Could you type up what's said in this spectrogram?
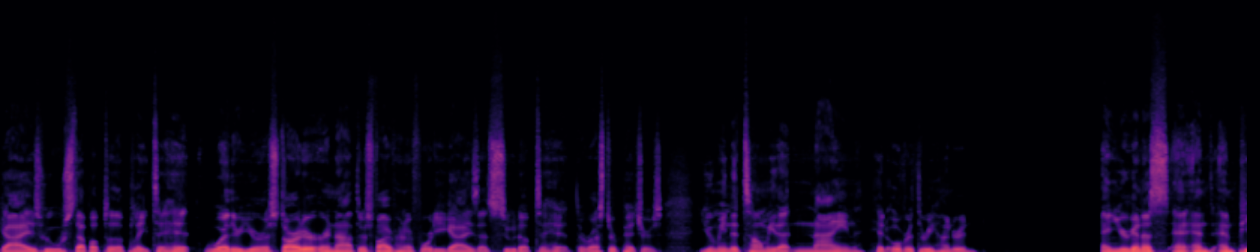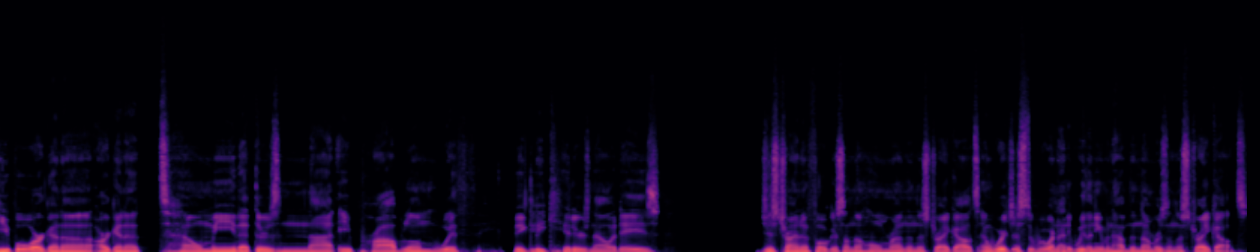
guys who step up to the plate to hit. Whether you're a starter or not, there's 540 guys that suit up to hit. The rest are pitchers. You mean to tell me that nine hit over 300? And you're gonna and, and and people are gonna are gonna tell me that there's not a problem with big league hitters nowadays just trying to focus on the home run and the strikeouts. And we're just we're not we don't even have the numbers on the strikeouts.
